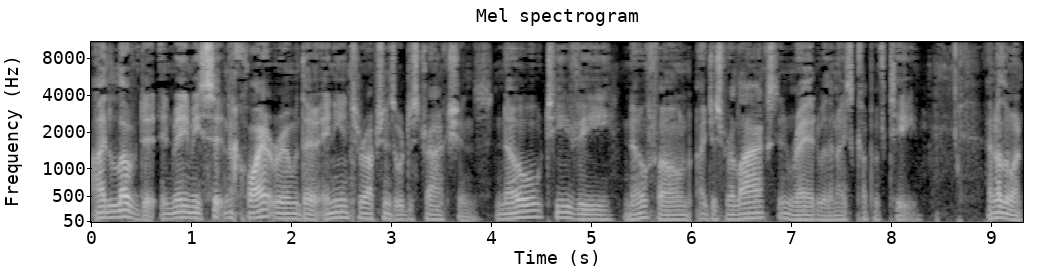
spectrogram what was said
I loved it. It made me sit in a quiet room without any interruptions or distractions. No TV, no phone. I just relaxed and read with a nice cup of tea. Another one.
